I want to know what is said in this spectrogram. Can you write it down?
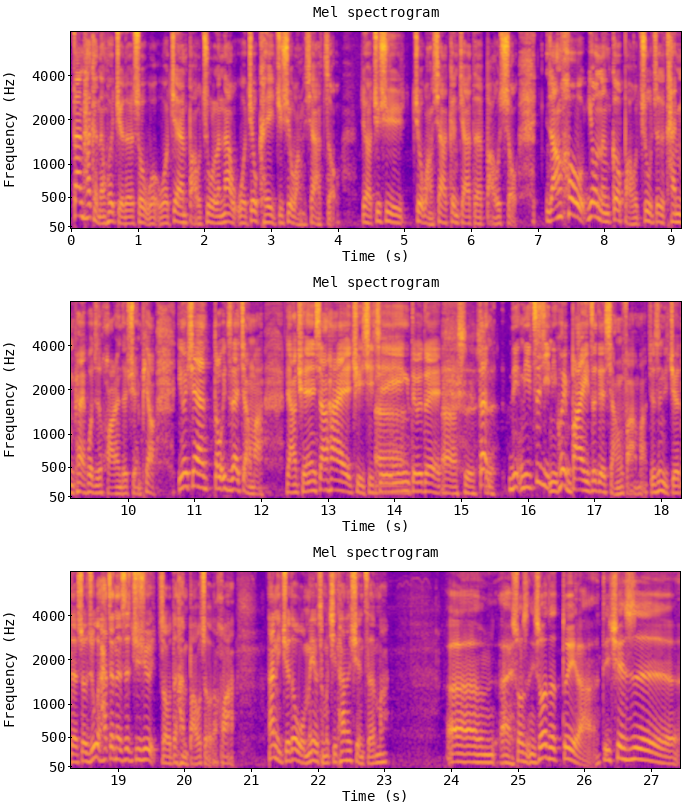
但他可能会觉得说，我我既然保住了，那我就可以继续往下走，要继续就往下更加的保守，然后又能够保住这个开明派或者是华人的选票，因为现在都一直在讲嘛，两权相害取其轻，对不对？啊是是但你你自己你会 buy 这个想法吗？就是你觉得说，如果他真的是继续走的很保守的话，那你觉得我们有什么其他的选择吗？嗯，哎，说是你说的对啦，的确是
